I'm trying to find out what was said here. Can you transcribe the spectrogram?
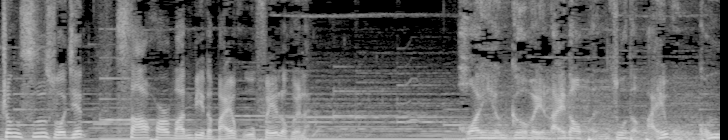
正思索间，撒欢完毕的白虎飞了回来。欢迎各位来到本座的白虎宫。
